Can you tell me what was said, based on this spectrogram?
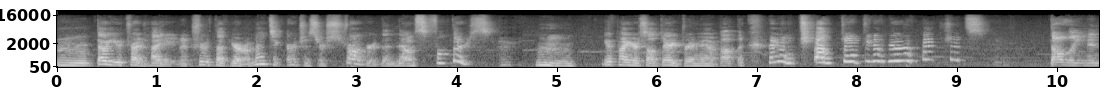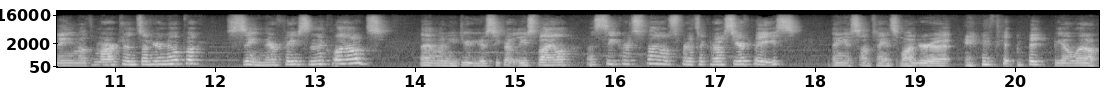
Hmm, though you try to hide it, the truth of your romantic urges are stronger than those of others. Hmm, you find yourself daydreaming about the criminal chapter of your affections. Dulling the name of the margins of your notebook, seeing their face in the clouds. And when you do, you secretly smile. A secret smile spreads across your face. And you sometimes wonder if it might be a little...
